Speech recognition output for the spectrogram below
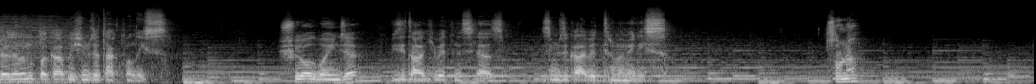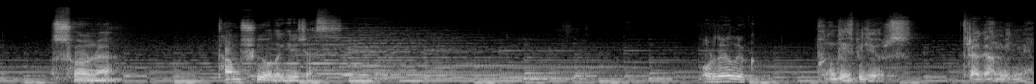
Dragan'ı mutlaka peşimize takmalıyız. Şu yol boyunca bizi takip etmesi lazım. İzimizi kaybettirmemeliyiz. Sonra? Sonra tam şu yola gireceğiz. Orada yol yok. Bunu biz biliyoruz. Dragan bilmiyor.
